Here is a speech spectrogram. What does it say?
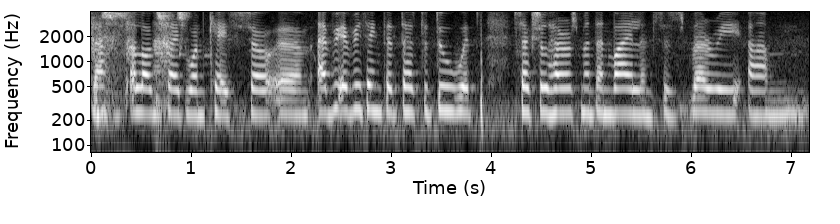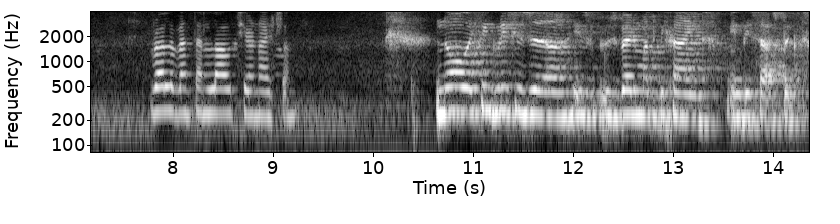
That alongside one case. So um, every everything that has to do with sexual harassment and violence is very um, relevant and loud here in Iceland. No, I think Greece is, uh, is, is very much behind in this aspect.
